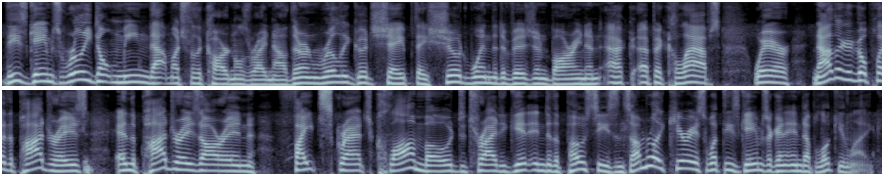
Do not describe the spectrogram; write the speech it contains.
these games really don't mean that much for the Cardinals right now. They're in really good shape. They should win the division, barring an epic collapse. Where now they're going to go play the Padres, and the Padres are in fight, scratch, claw mode to try to get into the postseason. So I'm really curious what these games are going to end up looking like.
